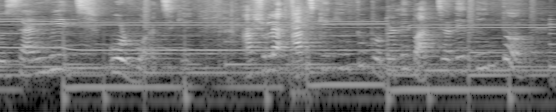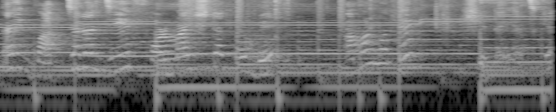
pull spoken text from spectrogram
তো স্যান্ডউইচ করব আজকে। আসলে আজকে কিন্তু টোটালি বাচ্চাদের দিন তো। তাই বাচ্চারা যে ফরমাইশটা করবে, আমার মতে সেটাই আজকে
